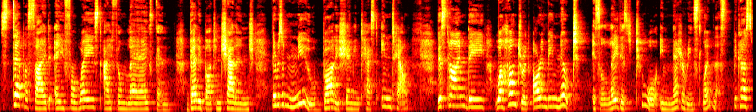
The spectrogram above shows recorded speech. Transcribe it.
Step aside A for waist, iPhone legs, and belly button challenge. There is a new body shaming test in town. This time, the 100 RMB note is the latest tool in measuring slimness because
